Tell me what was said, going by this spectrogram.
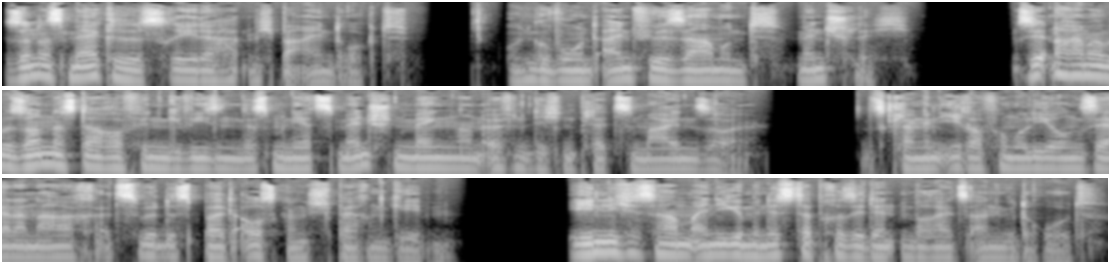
Besonders Merkels Rede hat mich beeindruckt. Ungewohnt einfühlsam und menschlich. Sie hat noch einmal besonders darauf hingewiesen, dass man jetzt Menschenmengen an öffentlichen Plätzen meiden soll. Es klang in ihrer Formulierung sehr danach, als würde es bald Ausgangssperren geben. Ähnliches haben einige Ministerpräsidenten bereits angedroht.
